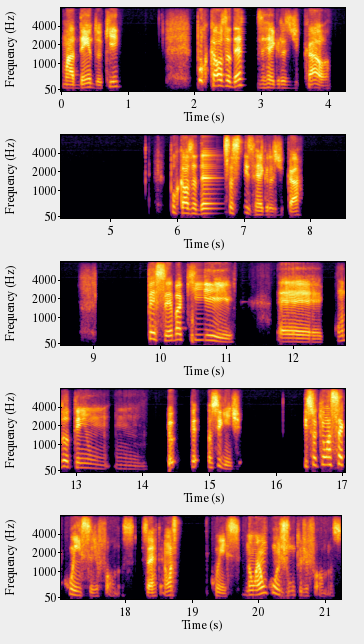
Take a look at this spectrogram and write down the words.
um adendo aqui, por causa dessas regras de K, ó, por causa dessas seis regras de K, perceba que é, quando eu tenho um. um eu, é o seguinte: isso aqui é uma sequência de fórmulas, certo? É uma sequência, não é um conjunto de fórmulas.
